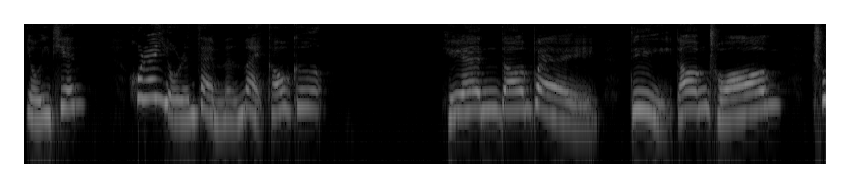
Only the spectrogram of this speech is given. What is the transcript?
有一天，忽然有人在门外高歌。天当被，地当床，出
